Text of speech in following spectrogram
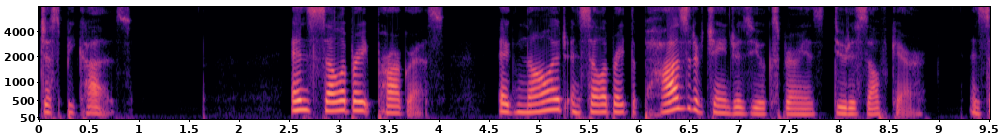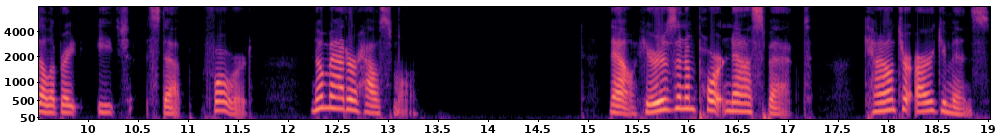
just because. And celebrate progress. Acknowledge and celebrate the positive changes you experience due to self care and celebrate each step forward, no matter how small. Now, here's an important aspect counter arguments.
